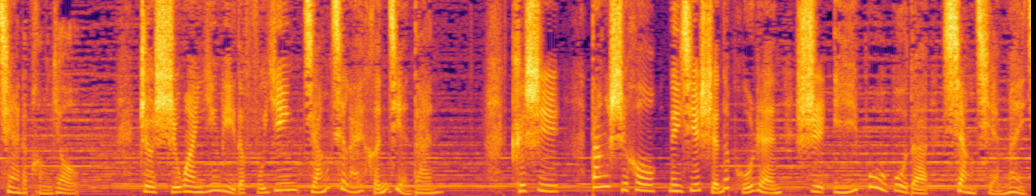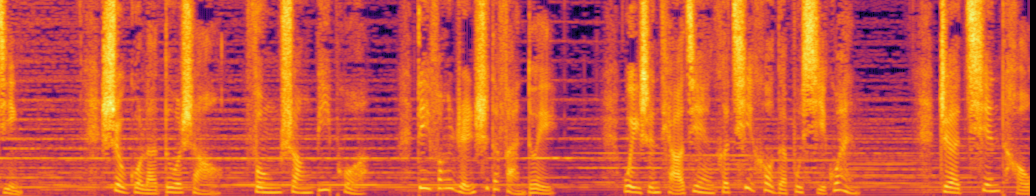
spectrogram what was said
亲爱的朋友，这十万英里的福音讲起来很简单，可是当时候那些神的仆人是一步步的向前迈进，受过了多少风霜逼迫、地方人士的反对、卫生条件和气候的不习惯。这千头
